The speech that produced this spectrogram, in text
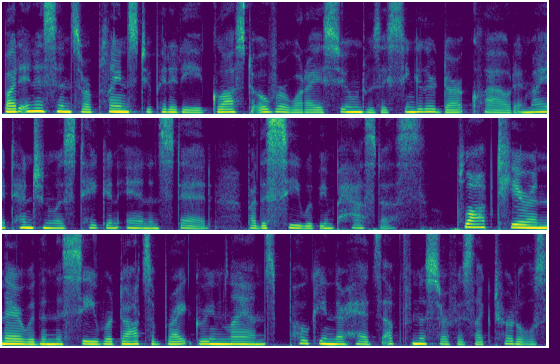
But innocence or plain stupidity glossed over what I assumed was a singular dark cloud, and my attention was taken in instead by the sea whipping past us. Plopped here and there within the sea were dots of bright green lands, poking their heads up from the surface like turtles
